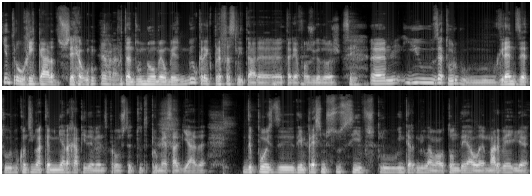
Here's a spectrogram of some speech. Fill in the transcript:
e entrou o Ricardo Shell. É verdade. Portanto, o nome é o mesmo. Eu creio que para facilitar a, a tarefa aos jogadores. Sim. Um, e o Zé Turbo, o grande Zé Turbo, continua a caminhar rapidamente para o estatuto de promessa adiada. Depois de, de empréstimos sucessivos pelo Inter de Milão ao Tondela, Marbella,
